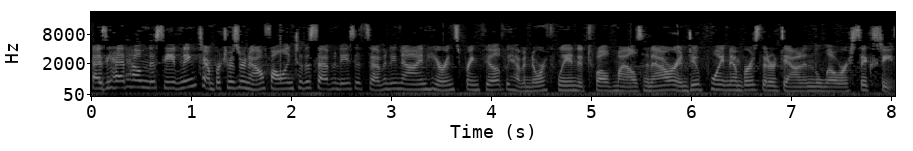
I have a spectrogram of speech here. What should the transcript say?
As you head home this evening, temperatures are now falling to the 70s at 79 here in Springfield. We have a north wind at 12 miles an hour and dew point numbers that are down in the lower 60s.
